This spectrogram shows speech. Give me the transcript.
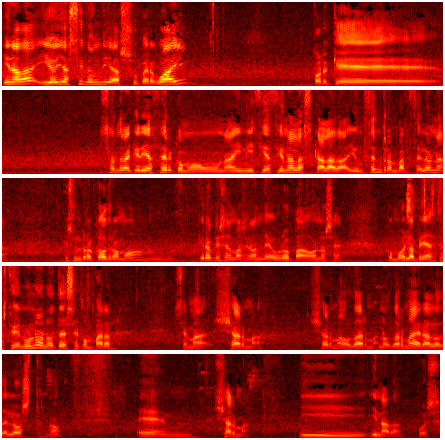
Y nada, y hoy ha sido un día súper guay porque Sandra quería hacer como una iniciación a la escalada. Hay un centro en Barcelona que es un rocódromo, creo que es el más grande de Europa, o no sé. Como es la primera vez que estoy en uno, no te sé comparar. Se llama Sharma. ¿Sharma o Dharma? No, Dharma era lo de Lost, ¿no? Eh, Sharma. Y, nada, pues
